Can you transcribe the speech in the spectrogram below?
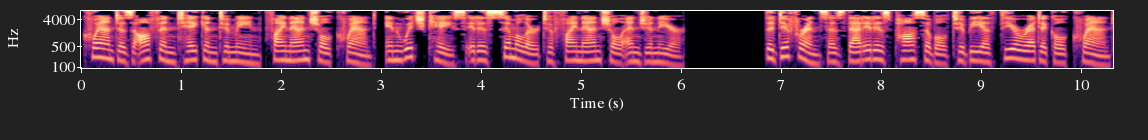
Quant is often taken to mean financial quant, in which case it is similar to financial engineer. The difference is that it is possible to be a theoretical quant,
